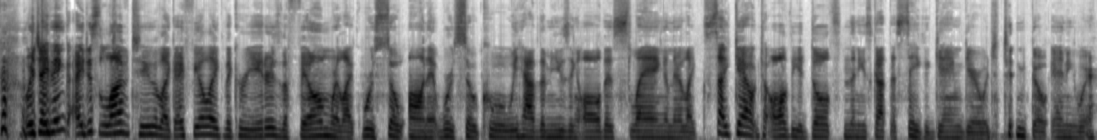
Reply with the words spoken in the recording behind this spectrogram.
which I think I just love too. Like, I feel like the creators of the film were like, "We're so on it, we're so cool." We have them using all this slang, and they're like, "Psych out" to all the adults, and then he's got the Sega Game Gear, which didn't go anywhere.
